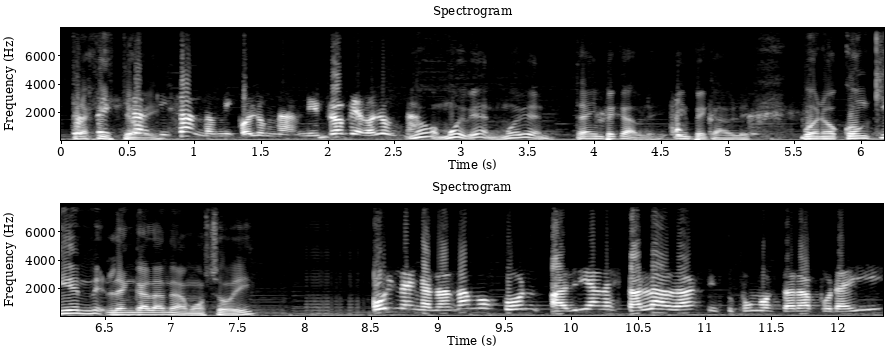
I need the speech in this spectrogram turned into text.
estoy trajiste hoy? jerarquizando mi columna, mi propia columna. No, muy bien, muy bien. Está impecable, impecable. Bueno, ¿con quién la engalanamos hoy? Hoy la engalanamos con Adriana Escalada, que supongo estará por ahí.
